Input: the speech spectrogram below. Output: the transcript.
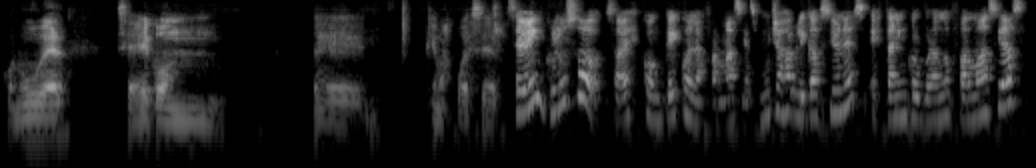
con Uber, se ve con... eh, ¿Qué más puede ser? Se ve incluso, ¿sabes con qué? Con las farmacias. Muchas aplicaciones están incorporando farmacias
